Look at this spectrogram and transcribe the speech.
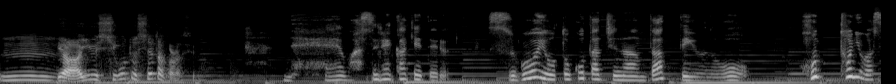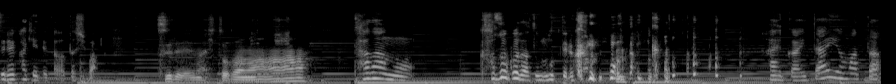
うん。いや、ああいう仕事してたからですよ。ねえ忘れかけてる。すごい男たちなんだっていうのを本当に忘れかけてた私は。失礼な人だな。ただの家族だと思ってるからもうなんか。早く会いたいよまた。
